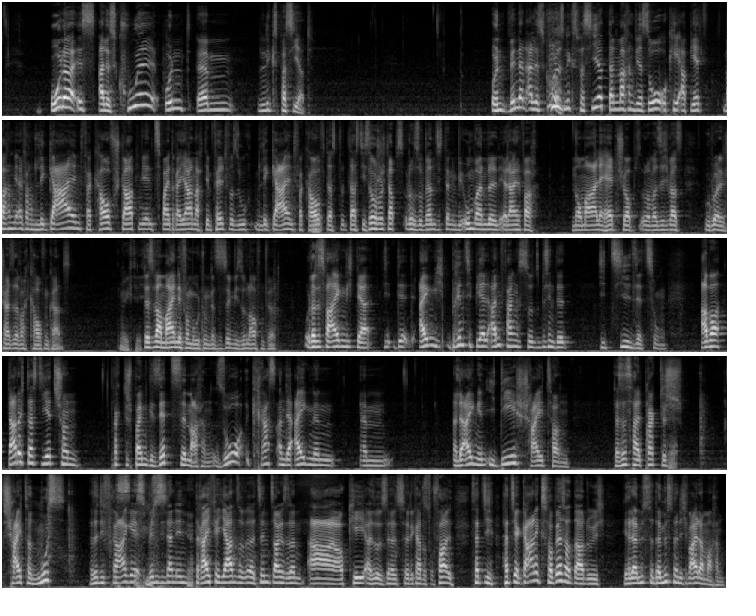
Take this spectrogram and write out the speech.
Oder ist alles cool und ähm, nichts passiert. Und wenn dann alles cool Ja. ist, nichts passiert, dann machen wir so, okay, ab jetzt machen wir einfach einen legalen Verkauf, starten wir in zwei, drei Jahren nach dem Feldversuch einen legalen Verkauf, dass, dass die Social Clubs oder so werden sich dann irgendwie umwandeln in einfach normale Headshops oder was ich was, wo du den Scheiß einfach kaufen kannst. Richtig. Das war meine Vermutung, dass es irgendwie so laufen wird. Oder das war eigentlich der, der eigentlich prinzipiell anfangs so ein bisschen der, die Zielsetzung. Aber dadurch, dass die jetzt schon praktisch beim Gesetze machen, so krass an der eigenen, ähm, an der eigenen Idee scheitern, dass es halt praktisch scheitern muss. Also die Frage, Es- es wenn muss, sie dann in ja. drei, vier Jahren so weit sind, sagen sie dann, ah, okay, also es ist ja- ist ja katastrophal. Es hat sich, hat sich ja gar nichts verbessert dadurch. Ja, da, müsste, da müssen wir nicht weitermachen.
